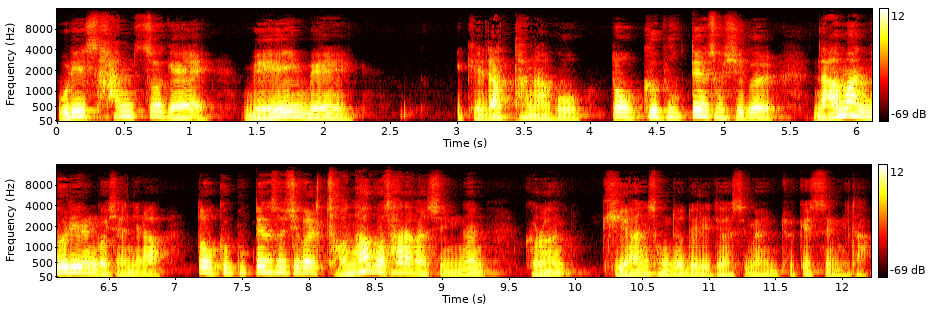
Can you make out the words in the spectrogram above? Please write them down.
우리 삶 속에 매일매일 이렇게 나타나고 또 그 복된 소식을 나만 누리는 것이 아니라 또 그 복된 소식을 전하고 살아갈 수 있는 그런 귀한 성도들이 되었으면 좋겠습니다.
